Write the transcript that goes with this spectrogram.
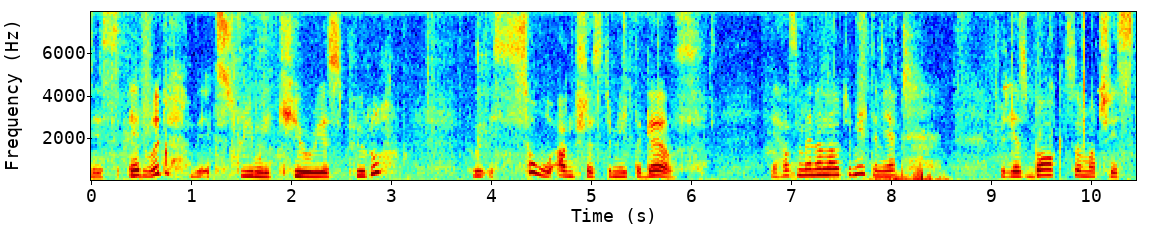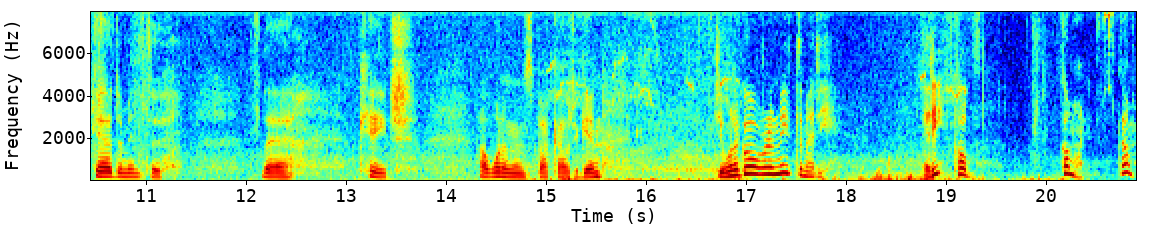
is Edward, the extremely curious poodle, who is so anxious to meet the girls. He hasn't been allowed to meet them yet, but he has barked so much he's scared them into their cage. Uh, one of them's back out again. Do you want to go over and meet them, Eddie? Eddie, come. Come on, come.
